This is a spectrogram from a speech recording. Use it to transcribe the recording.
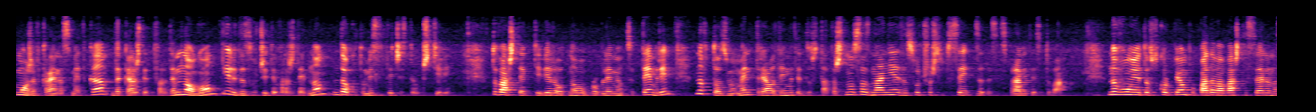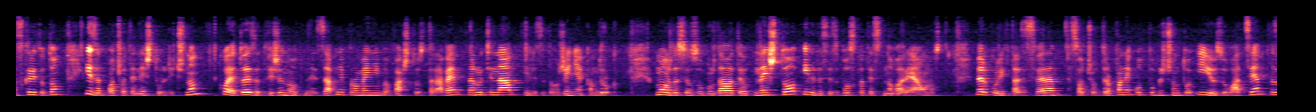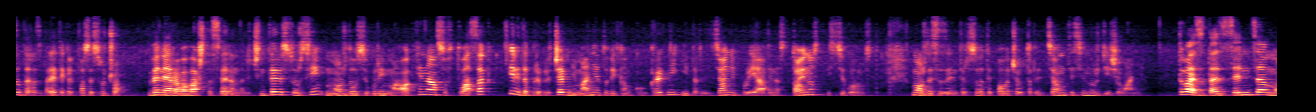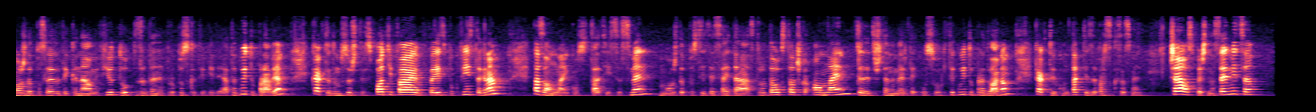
Може в крайна сметка да кажете твърде много или да звучите враждебно, докато мислите, че сте учтиви. Това ще активира отново проблеми от септември, но в този момент трябва да имате достатъчно съзнание за случващото се, за да се справите с това. Новолунието в Скорпион попада във вашата сфера на скритото и започвате нещо лично, което е задвижено от внезапни промени във вашето здраве, рутина или задължения към друг. Може да се освобождавате от нещо или да се сблъсквате с нова реалност. Меркурий в тази сфера сочи отдръпване от публичното и изолация, за да разберете какво се случва. Венера във вашата сфера на личните ресурси може да осигури малък финансов тласък или да привлече вниманието ви към конкретни и традиционни прояви на стойност и сигурност. Може да се заинтересувате повече от традиционните си нужди и желания. Това е за тази седмица. Може да последвате канала ми в YouTube, за да не пропускате видеята, които правя, както да ме слушате в Spotify, в Facebook, в Instagram, а за онлайн консултации с мен може да посетите сайта astrotalks.online, където ще намерите услугите, които предлагам, както и контакти за връзка с мен. Чао! Успешна седмица!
